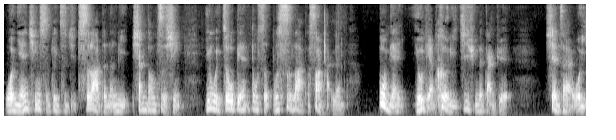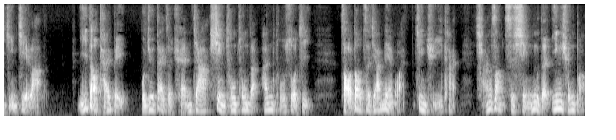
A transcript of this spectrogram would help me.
我年轻时对自己吃辣的能力相当自信，因为周边都是不嗜辣的上海人，不免有点鹤立鸡群的感觉。现在我已经戒辣了，一到台北，我就带着全家兴冲冲的安图硕记，找到这家面馆，进去一看，墙上是醒目的英雄榜。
